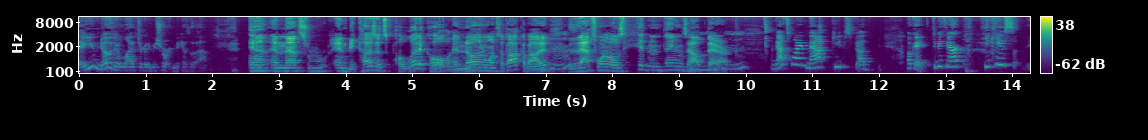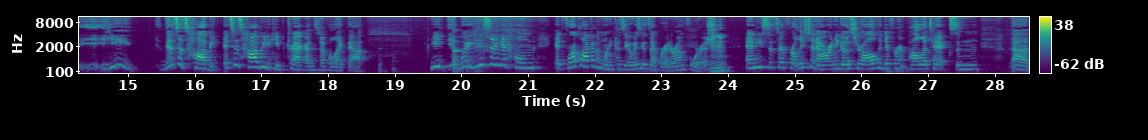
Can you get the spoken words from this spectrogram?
that you know their lives are going to be shortened because of that. and and that's and because it's political and no Mhm. one wants to talk about it Mhm. that's one of those hidden things out there Mhm. And that's why Matt keeps. Uh, okay, to be fair, he keeps he. This is hobby. It's his hobby to keep track on stuff like that. He he's sitting at home at four o'clock in the morning because he always gets up right around four ish. Mhm. and he sits there for at least an hour and he goes through all the different politics and uh,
